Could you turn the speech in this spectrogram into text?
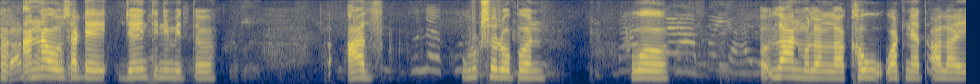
अण्णाभाऊ साठे जयंतीनिमित्त आज वृक्षारोपण व लहान मुलांना खाऊ वाटण्यात आला आहे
